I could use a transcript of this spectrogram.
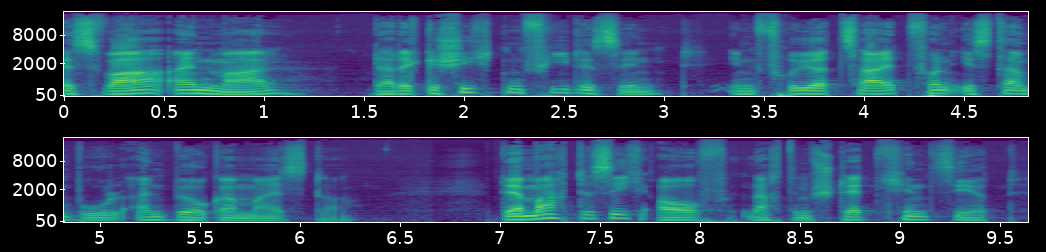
Es war einmal, da der Geschichten viele sind, in früher Zeit von Istanbul ein Bürgermeister. Der machte sich auf nach dem Städtchen Sirt.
